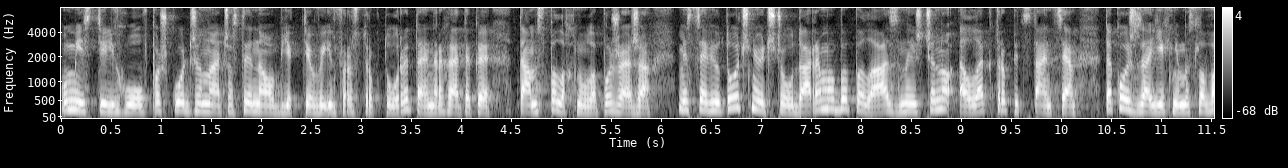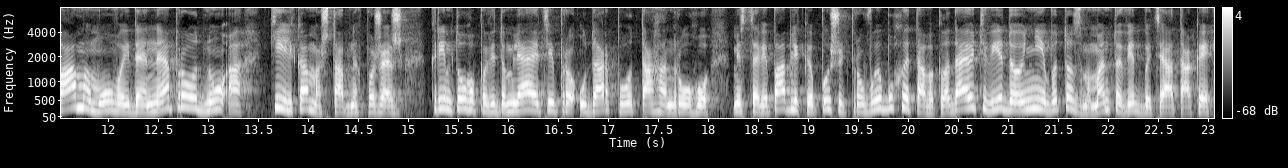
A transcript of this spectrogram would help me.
У місті Львов пошкоджена частина об'єктів інфраструктури та енергетики. Там спалахнула пожежа. Місцеві уточнюють, що ударами БПЛА знищено електропідстанція. Також за їхніми словами мова йде не про одну, а кілька масштабних пожеж. Крім того, повідомляють і про удар по Таганрогу. Місцеві пабліки пишуть про вибухи та викладають відео, нібито з моменту відбиття атаки.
